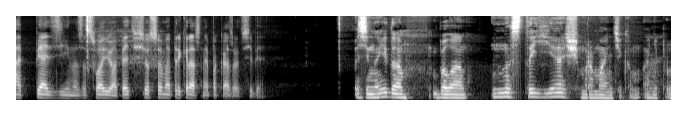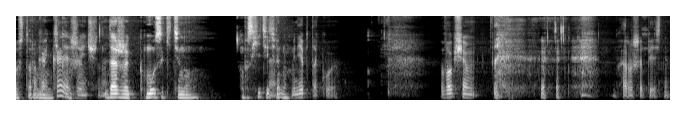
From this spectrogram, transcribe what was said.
Опять Зина за свое, опять все самое прекрасное показывает в себе. Зинаида была настоящим романтиком, а не просто романтиком. Какая женщина. Даже к музыке тянула. Восхитительно. Да, мне бы такое. В общем, хорошая песня.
